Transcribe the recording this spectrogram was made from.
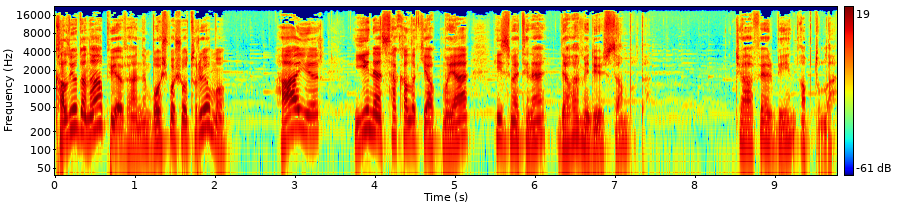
Kalıyor da ne yapıyor efendim? Boş boş oturuyor mu? Hayır. Yine sakalık yapmaya, hizmetine devam ediyor İstanbul'da. Cafer bin Abdullah.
